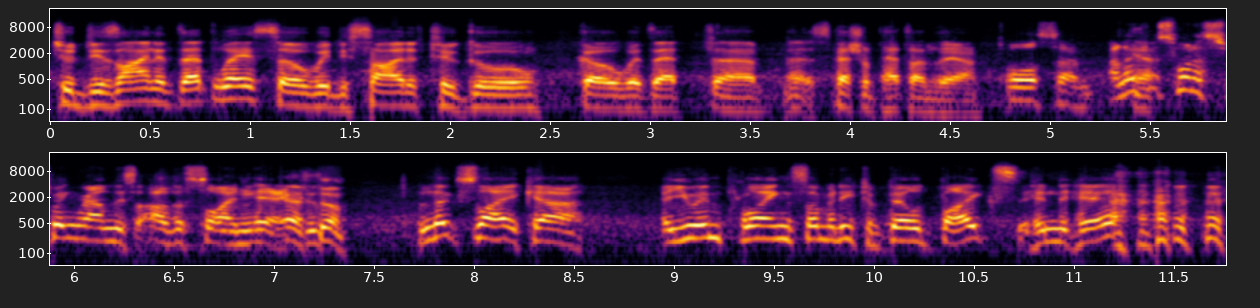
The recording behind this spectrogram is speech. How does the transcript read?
to design it that way so we decided to go go with that uh, special pattern there awesome. And I Yeah. just want to swing around this other side here. Yeah, sure. It looks like. Uh, are you employing somebody to build bikes in here?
